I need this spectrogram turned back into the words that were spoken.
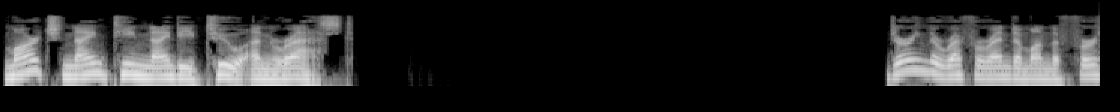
March 1992 unrest During the referendum on 1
